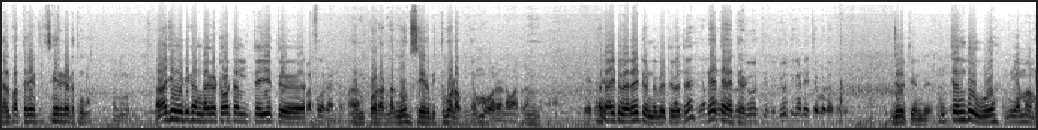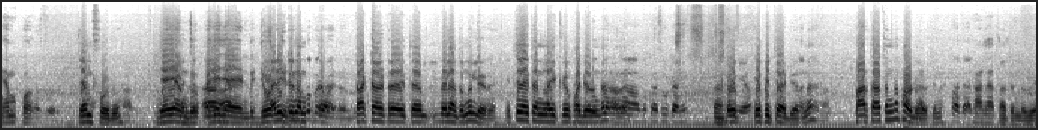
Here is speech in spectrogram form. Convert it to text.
ನಲ್ಪತ್ತು ರೇಟ್ ಸೇರು ಕಟ್ಟತಂಗಿ ಆಜಿ ಮುಡಿ ಕಂಡಾಗ ಟೋಟಲ್ ತೆಯ್ಯಿತ್ತು ಎಂಪೋರಂಡ ನೂರು ಸೇರು ಬಿತ್ತು ಬೋಡ ಟೈಟ್ ವೆರೈಟಿ ಉಂಟು ಬೇತೆ ಬೇತೆ? ಬೇತೆ ಬೇತೆ. ಜ್ಯೋತಿ ಅಂದೆ ಚಂದು ಹೂವು? ಎಂಪೋರ್ ಎಂ ಫೋರ್ ಜಯ ಉಂಟು ಅದೇ ಜಯ ಜ್ಯೋತಿ ಟ್ರಾಕ್ಟರ್ ಬೆಲೆ ಅಂತ ನುಲ್ಲಿರು ಇತ್ತೆ ಆಯ್ತಾನ ಲೈಕ್ ಪಡಿಯೋರ್ನ ಎಪ್ಪ ಇತ್ತೆ ಪಡಿಯೋರ್ನ ಪಾರ್ತ ಆತಂಡ ಪಾಡು ಆತಿನ ಆತನ ಆತಂಡದು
